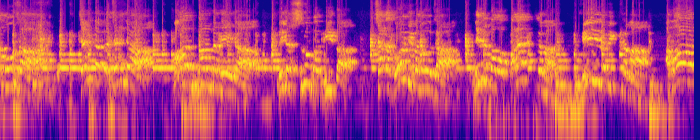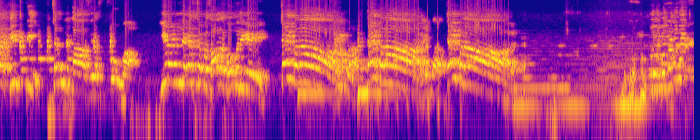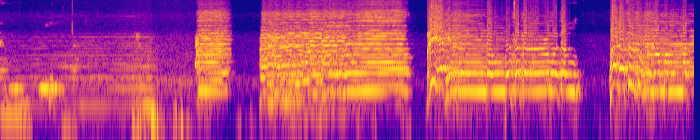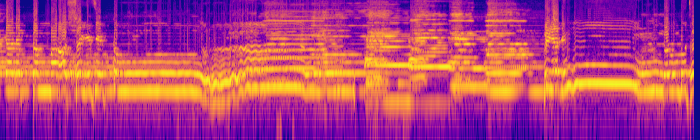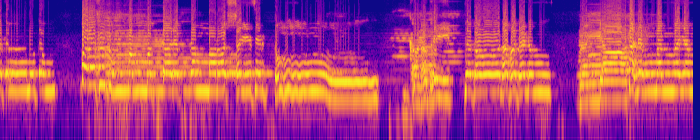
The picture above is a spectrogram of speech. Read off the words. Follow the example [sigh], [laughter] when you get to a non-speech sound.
ಮಹಾಭೂಷ ಚಂಡ ಪ್ರಚಂಡ ಮಾರ್ತಾಂಡ ತೇಜ ನಿಜ ಶ್ರೂಪ ಭೀತ ಶತಕೋಟಿ ಮನೋಜ ನಿರ್ಮಲ ಪರಾಕ್ರಮ ವೀರ ವಿಕ್ರಮ ಅಪಾರ ಕೀರ್ತಿ ಚಂದ್ರಿಕಾ ಶಿರಸ್ತೋಮ ಹಿರಣ್ಯ ಕಶ್ಯಪ ಸಾರ್ವಭೌಮನಿಗೆ ಜೈ ಬಲಾಯ್ ಜೈ ಬಲಾಯ್ ಜೈ ప్రియబింబు చతుర్ముఖం பரசுகும்பமம் மக்களெப்பம் மனோசை சிற்கும் பிரியதிம் சதுர்முகம் പറസുകും മക്കളെ ബ്രഹ്മണോശയിസിർക്കും ഗണധൈത്യതോടവഗണം പ്രഖ്യാതനന്മന്വയം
